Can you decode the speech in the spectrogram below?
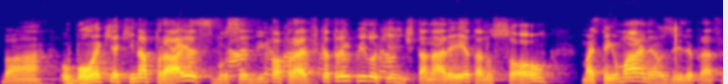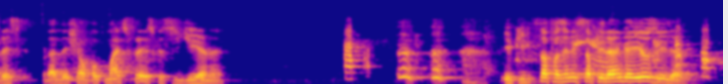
Bah. O bom é que aqui na praia, se você vir pra praia, fica tranquilo aqui. A gente tá na areia, tá no sol, mas tem o mar, né, Osília, pra, pra deixar um pouco mais fresco esse dia, né? e o que, que tu tá fazendo em Sapiranga aí, Osília?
